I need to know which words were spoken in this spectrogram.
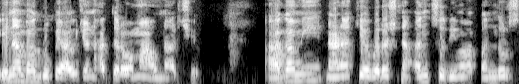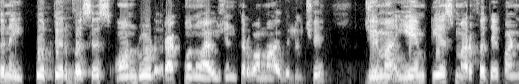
એના ભાગરૂપે આયોજન હાથ ધરવામાં આવનાર છે. આગામી નાણાકીય વર્ષના અંત સુધીમાં પંદરસો ને ઇકોતેર બસેસ ઓન રોડ રાખવાનું આયોજન કરવામાં આવેલું છે. જેમાં એએમટીએસ મારફતે પણ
